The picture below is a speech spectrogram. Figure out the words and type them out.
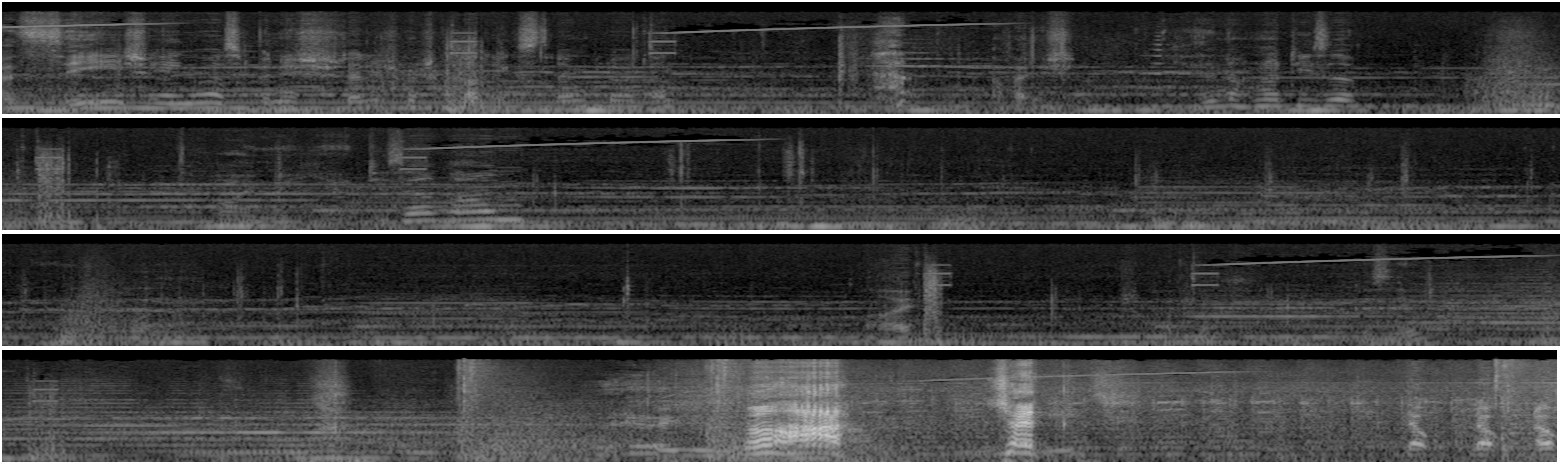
Übersehe ich irgendwas? Bin ich, stelle ich mich gerade extrem blöd an? Aber ich. Hier sind doch nur diese Räume hier. Dieser Raum. Ah! Shit! No, no, no.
